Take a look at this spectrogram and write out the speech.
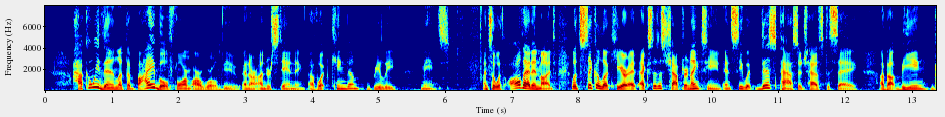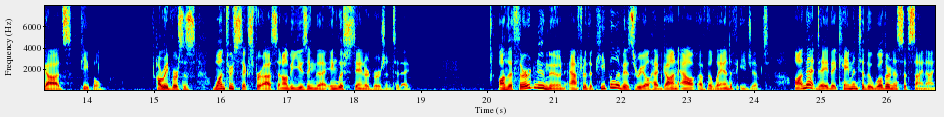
how can we then let the Bible form our worldview and our understanding of what kingdom really means? And so, with all that in mind, let's take a look here at Exodus chapter 19 and see what this passage has to say about being God's people. I'll read verses 1 through 6 for us, and I'll be using the English Standard Version today. On the third new moon, after the people of Israel had gone out of the land of Egypt, on that day they came into the wilderness of Sinai.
